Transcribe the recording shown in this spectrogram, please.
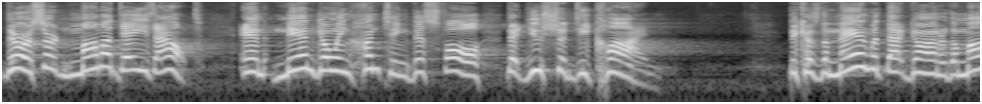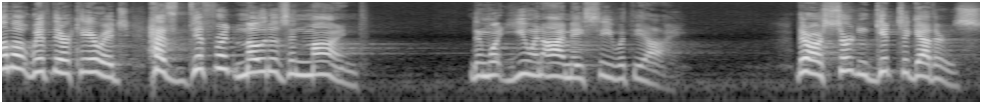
There are certain mama days out and men going hunting this fall that you should decline. Because the man with that gun or the mama with their carriage has different motives in mind than what you and I may see with the eye. There are certain get togethers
